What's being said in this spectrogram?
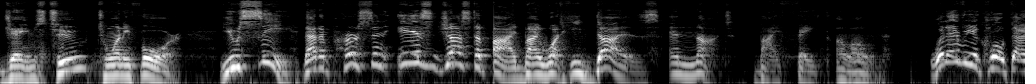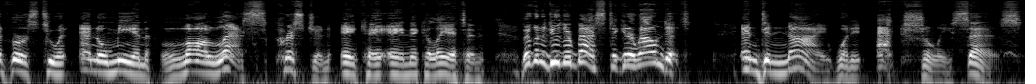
James 2 24. You see that a person is justified by what he does and not by faith alone. Whenever you quote that verse to an antinomian, lawless Christian, aka Nicolaitan, they're going to do their best to get around it and deny what it actually says.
